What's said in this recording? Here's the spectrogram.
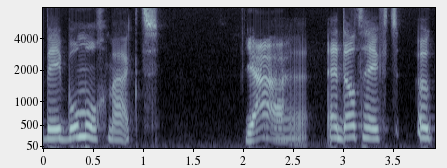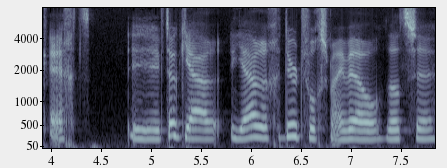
B. Bommel gemaakt. Ja, Eh, en dat heeft ook echt heeft ook jaren, jaren geduurd volgens mij wel. Dat ze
